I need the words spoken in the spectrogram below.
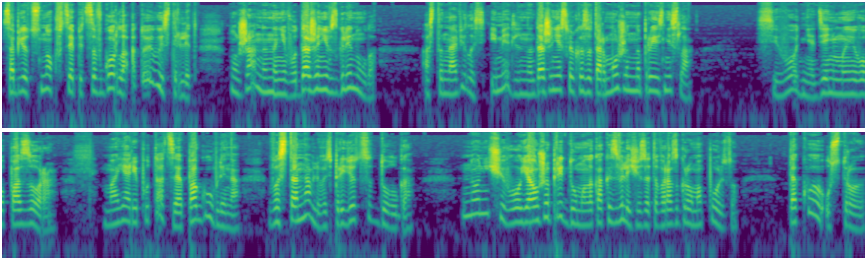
собьет с ног, вцепится в горло, а то и выстрелит. Но Жанна на него даже не взглянула — остановилась и медленно, даже несколько заторможенно произнесла. «Сегодня день моего позора. Моя репутация погублена. Восстанавливать придется долго. Но ничего, я уже придумала, как извлечь из этого разгрома пользу. Такое устрою,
